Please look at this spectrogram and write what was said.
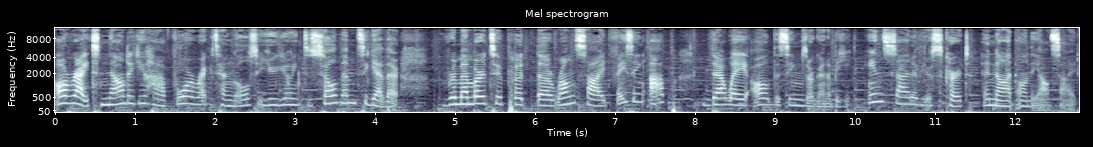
Alright, now that you have four rectangles, you're going to sew them together. Remember to put the wrong side facing up, that way all the seams are gonna be inside of your skirt and not on the outside.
